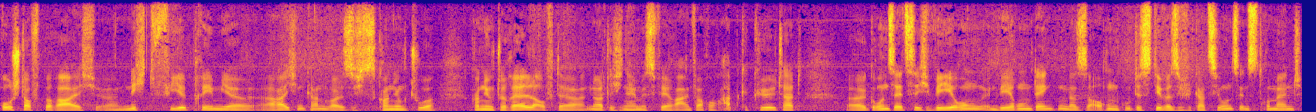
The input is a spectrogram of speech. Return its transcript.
Rohstoffbereich äh, nicht viel Prämie erreichen kann, weil sich das Konjunktur, konjunkturell auf der nördlichen Hemisphäre einfach auch abgekühlt hat. Äh, grundsätzlich Währung, in Währung denken, das ist auch ein gutes Diversifikationsinstrument.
